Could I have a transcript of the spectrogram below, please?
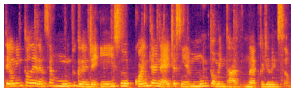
tem uma intolerância muito grande. E isso, com a internet, assim, é muito aumentado na época de eleição.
